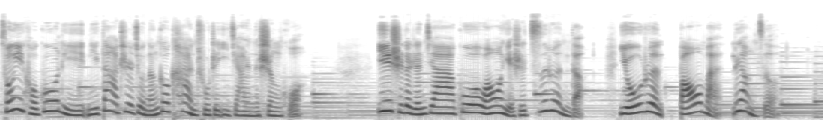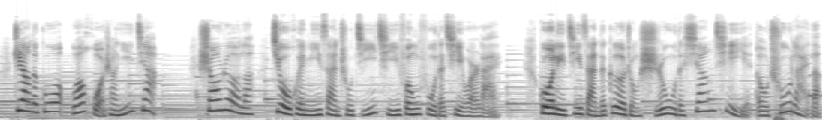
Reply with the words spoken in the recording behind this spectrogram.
从一口锅里，你大致就能够看出这一家人的生活。”殷实的人家锅往往也是滋润的，油润饱满亮泽。这样的锅往火上一架，烧热了就会弥散出极其丰富的气味来，锅里积攒的各种食物的香气也都出来了，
